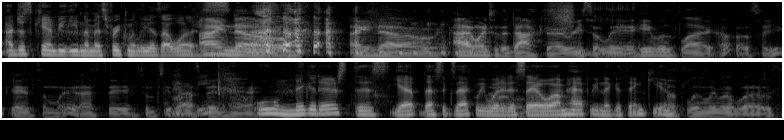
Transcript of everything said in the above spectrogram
I just can't be eating them as frequently as I was. I know. I know. I went to the doctor recently and he was like, Oh, so you gained some weight, I see, since you last been here. Ooh, nigga, there's this. Yep, that's exactly what it is. Say, oh, I'm oh. happy, nigga. Thank you. That's literally what it was.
